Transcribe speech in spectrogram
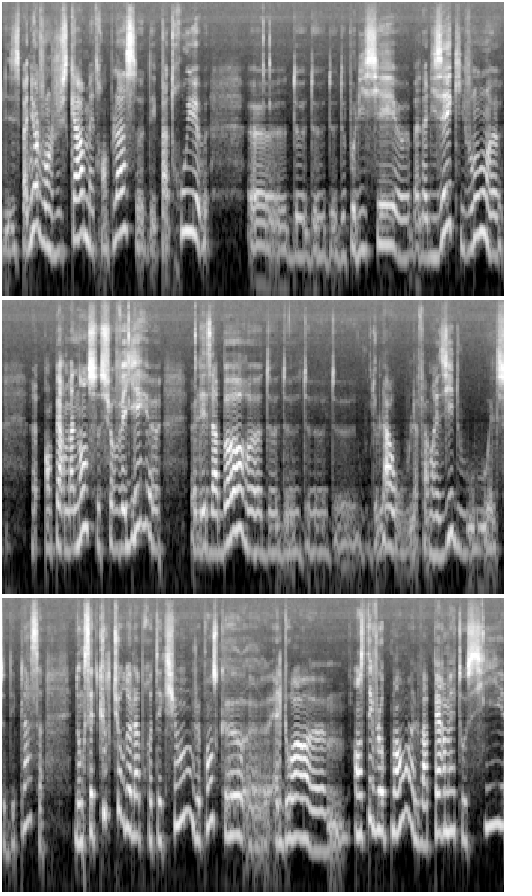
les Espagnols vont jusqu'à mettre en place des patrouilles euh, de, policiers banalisés qui vont en permanence surveiller les abords euh, de, là où la femme réside, où elle se déplace. Donc cette culture de la protection, je pense qu'elle euh, elle doit, en se développement, elle va permettre aussi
